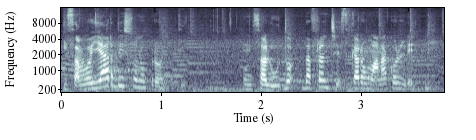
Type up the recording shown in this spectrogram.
I savoiardi sono pronti. Un saluto da Francesca Romana Colletti.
